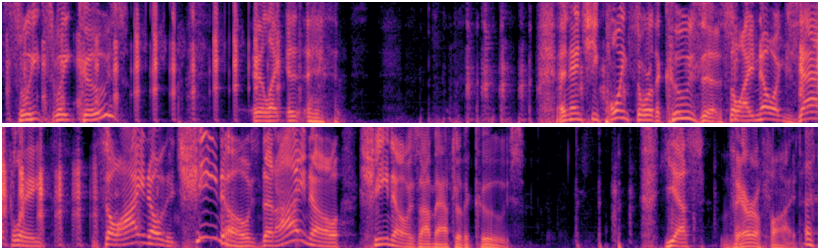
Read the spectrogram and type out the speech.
sweet, sweet coos. Uh, Like, uh, and then she points to where the coos is, so I know exactly. So I know that she knows that I know she knows I'm after the coos. Yes, verified.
